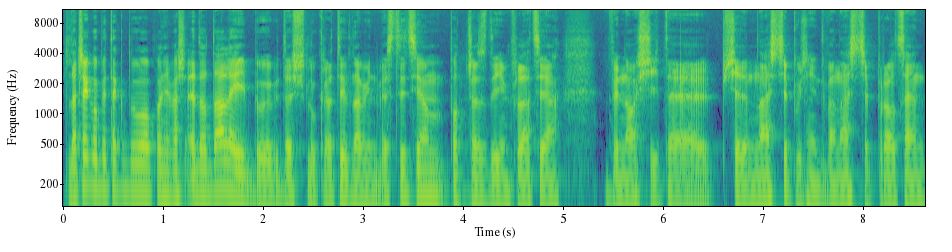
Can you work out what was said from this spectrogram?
Dlaczego by tak było? Ponieważ EDO dalej byłyby dość lukratywną inwestycją, podczas gdy inflacja wynosi te 17, później 12%,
